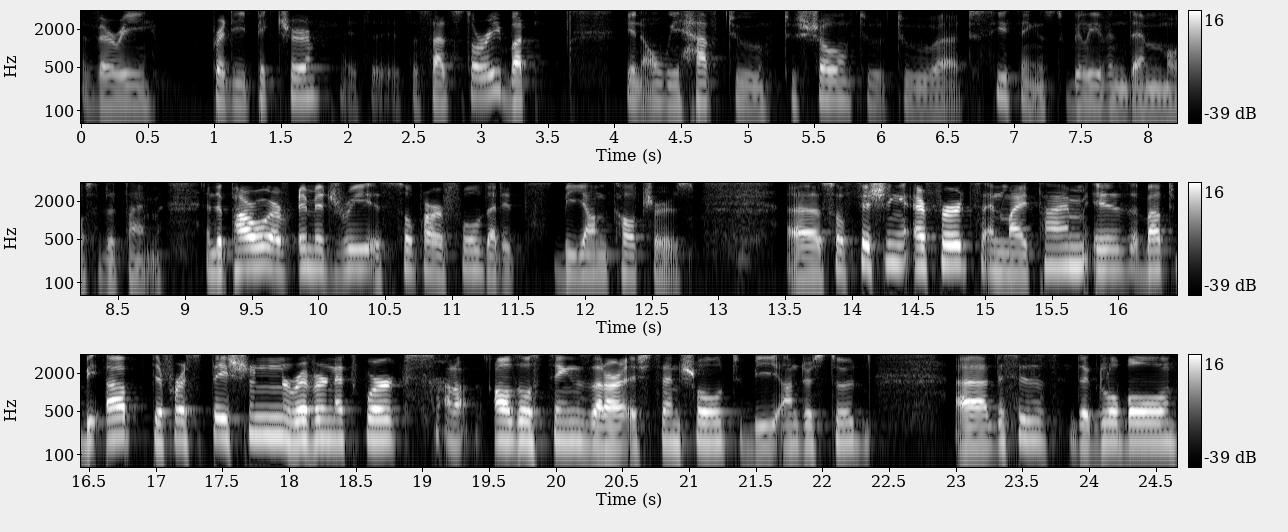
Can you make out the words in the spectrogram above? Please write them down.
a, very pretty picture. It's a, it's a sad story, but you know, we have to, to show, to, to, uh, to see things, to believe in them most of the time. And the power of imagery is so powerful that it's beyond cultures. Uh, so fishing efforts and my time is about to be up, deforestation, river networks, all those things that are essential to be understood. Uh, this is the global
